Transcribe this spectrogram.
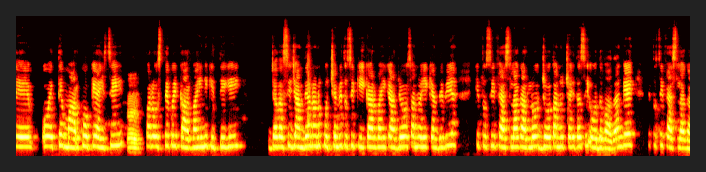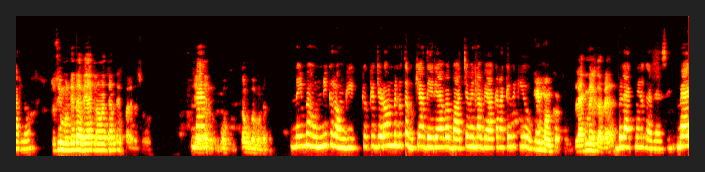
ਤੇ ਉਹ ਇੱਥੇ ਮਾਰਕ ਹੋ ਕੇ ਆਈ ਸੀ ਪਰ ਉਸ ਤੇ ਕੋਈ ਕਾਰਵਾਈ ਨਹੀਂ ਕੀਤੀ ਗਈ। ਜਦ ਅਸੀਂ ਜਾਂਦੇ ਹਾਂ ਉਹਨਾਂ ਨੂੰ ਪੁੱਛਣ ਵੀ ਤੁਸੀਂ ਕੀ ਕਾਰਵਾਈ ਕਰ ਰਹੇ ਹੋ ਸਾਨੂੰ ਇਹ ਕਹਿੰਦੇ ਵੀ ਹੈ ਕਿ ਤੁਸੀਂ ਫੈਸਲਾ ਕਰ ਲਓ ਜੋ ਤੁਹਾਨੂੰ ਚਾਹੀਦਾ ਸੀ ਉਹ ਦਵਾ ਦਾਂਗੇ ਤੇ ਤੁਸੀਂ ਫੈਸਲਾ ਕਰ ਲਓ। ਤੁਸੀਂ ਮੁੰਡੇ ਦਾ ਵਿਆਹ ਕਰਾਉਣਾ ਚਾਹੁੰਦੇ ਹੋ ਦੱਸੋ। ਮੈਂ- ਜੇਕਰ ਉਹ ਨਹੀਂ ਮੈਂ ਹੁਣ ਨਹੀਂ ਕਰਾਉਂਗੀ ਕਿਉਂਕਿ ਜਿਹੜਾ ਹੁਣ ਮੈਨੂੰ ਧਮਕੀਆਂ ਦੇ ਰਿਹਾ ਵਾ ਬਾਅਦ ਚ ਮੇਰੇ ਨਾਲ ਵਿਆਹ ਕਰਾ ਕੇ ਵੀ ਕੀ ਕੀ ਹੋਊਗਾ ਹੋ? ਬਲੈਕਮੇਲ ਕਰ ਰਿਹਾ ਬਲੈਕਮੇਲ ਕਰ ਰਿਹਾ ਸੀ। ਮੈਂ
